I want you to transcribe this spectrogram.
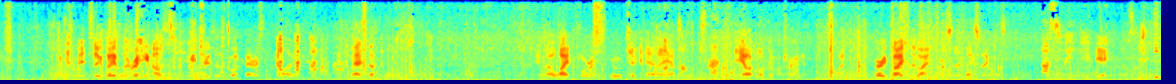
We just met two people who recognised us from YouTube. It was quite embarrassing. Hello, in the Mazda. And they were waiting for us. We were checking out. Off the track. yeah, I've locked off the track. Very patiently waiting for us. So thanks for that. Nice to meet you. Yeah.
